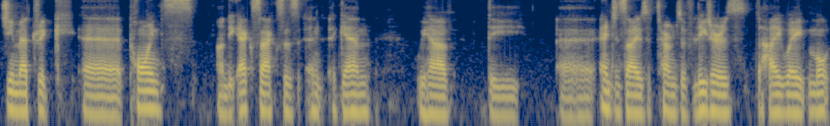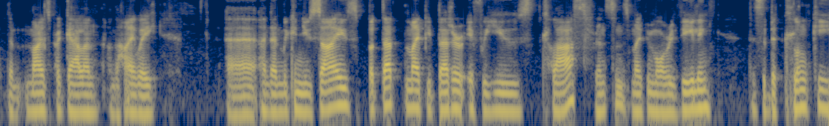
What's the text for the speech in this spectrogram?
geometric uh, points on the x-axis and again we have the uh, engine size in terms of liters, the highway, the miles per gallon on the highway, uh, and then we can use size, but that might be better if we use class, for instance, might be more revealing. This is a bit clunky.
